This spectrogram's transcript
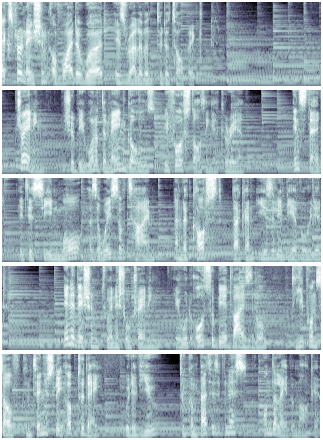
Explanation of why the word is relevant to the topic. Training should be one of the main goals before starting a career. Instead, it is seen more as a waste of time and a cost that can easily be avoided. In addition to initial training, it would also be advisable to keep oneself continuously up to date with a view to competitiveness on the labour market.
